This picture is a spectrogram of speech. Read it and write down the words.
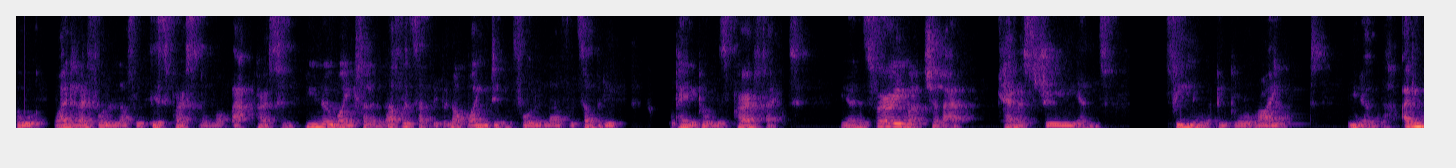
oh, why did I fall in love with this person and not that person? You know why you fell in love with somebody, but not why you didn't fall in love with somebody The paper was perfect. You know, it's very much about chemistry and feeling that people are right. You know, I mean,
